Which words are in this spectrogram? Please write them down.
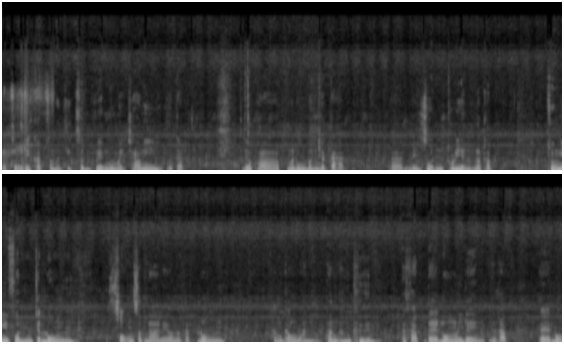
ครับสวัสดีครับสมาชิกส่วนเรียนมือใหม่เช้านี้นะครับ เดี๋ยวพามาดูบรรยากาศในสวนทุเรียนนะครับ ช่วงนี้ฝนจะลงสองสัปดาห์แล้วนะครับ ลงทั้งกลางวันทั้งกลางคืนนะครับ แต่ลงไม่แรงนะครับ แต่ลง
